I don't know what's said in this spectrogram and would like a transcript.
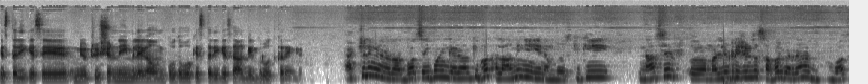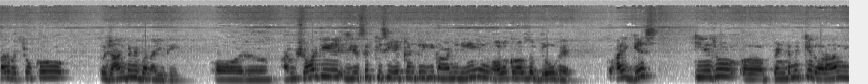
इस तरीके से न्यूट्रिशन नहीं मिलेगा उनको तो वो किस तरीके से आगे ग्रोथ करेंगे? एक्चुअली बहुत सही पॉइंट कह रहा हूँ कि बहुत अलार्मिंग है ये नंबर्स क्योंकि ना सिर्फ़ मल न्यूट्रिशन से सफ़र कर रहे हैं बहुत सारे बच्चों को तो जान पे भी बनाई थी। और आई एम श्योर कि ये सिर्फ़ किसी एक कंट्री की कहानी नहीं है ऑल अक्रॉस द ग्लोब है। तो आई गेस कि ये जो पेंडेमिक के दौरान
